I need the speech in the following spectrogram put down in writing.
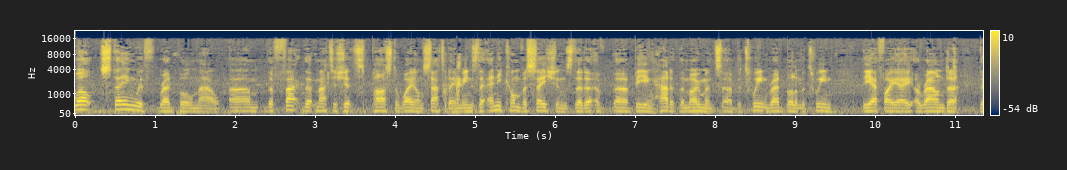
Well, staying with Red Bull now, um, the fact that Mateschitz passed away on Saturday means that any conversations that are uh, being had at the moment uh, between Red Bull and between the FIA around uh, the,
